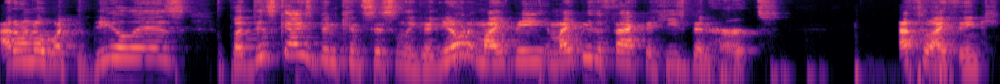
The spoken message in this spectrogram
I don't know what the deal is, but this guy's been consistently good. You know what it might be? It might be the fact that he's been hurt. That's what I think.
